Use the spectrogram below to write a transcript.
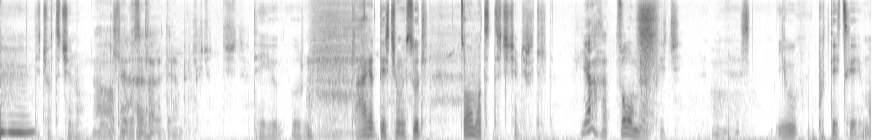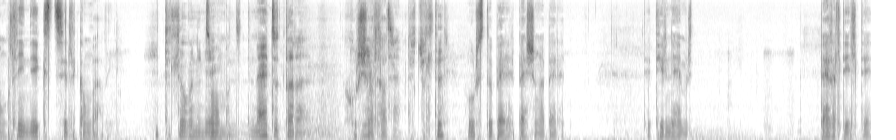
Аа. гэж бодож байна уу? Аа би уусаа лагер дээр амьдрал гэж боддоо шүү дээ. Тэг өөр нь лагер дээр ч юм эсвэл 100 модод ч амжирх л та. Яахаа 100 мод гэж. Юу бүтээцгээ Монголын Next Silicon Valley Хитлөг нэг 100 мод. найзуудаараа хөрш болоод амтчихвал те. Өөрөөсөө бариад байшингаа бариад. Тэгээ тэр нь амар байгаль дээлтэй.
